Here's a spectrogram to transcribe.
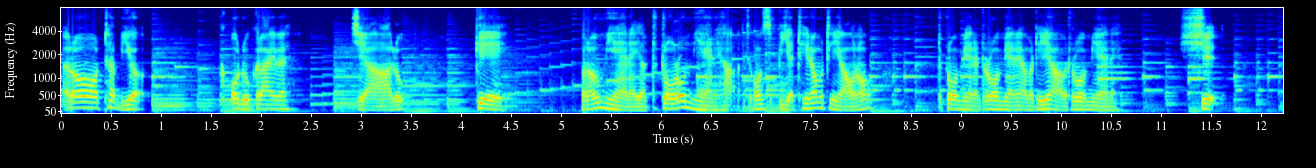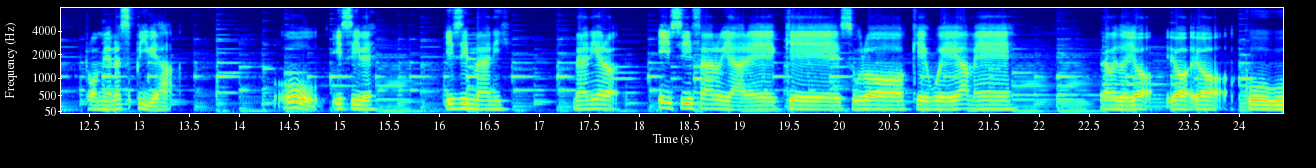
အဲ့တော့ထပ်ပြီးတော့ auto climb ပဲကြာလို့ကဲဘယ်တော့မြန်လဲရောတော်တော်တော့မြန်တယ်ဟာဒီကောင် speed ကထင်တော့မထင်အောင်နော် တော်တော်မြန်တယ်တော်တော်မြန်တယ်မထေးရအောင်တော်တော်မြန်တယ်ရှစ်တော်မြန်တဲ့ speed ပဲဟာအိုး AC ပဲ AC money money ကတော့ AC fan လို့ရတယ်ကဲဆိုတော့ကဲဝယ်ရမယ်ဒါမှမဟုတ်ရော့ရော့ရော့ကိုကူ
